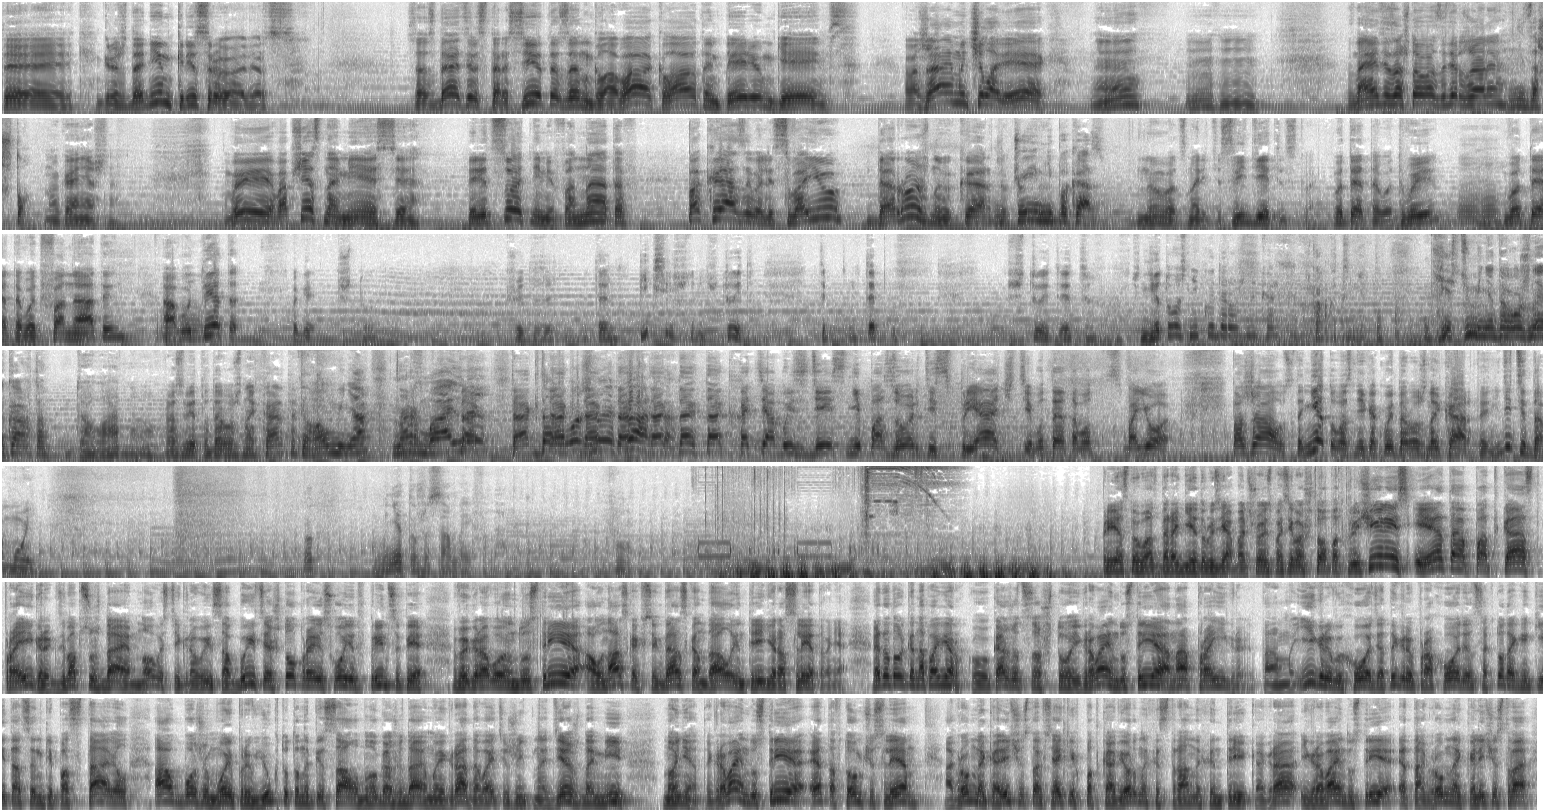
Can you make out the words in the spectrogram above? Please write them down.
Так, гражданин Крис Робертс. Создатель Star Citizen, глава Cloud Imperium Games. Уважаемый человек. А? Угу. Знаете, за что вас задержали? Ни за что. Ну, конечно. Вы в общественном месте, перед сотнями фанатов, показывали свою дорожную карту. Ничего им не показываю. Ну вот, смотрите, свидетельство. Вот это вот вы, Угу. вот это вот фанаты, а вот это... Погоди, что? Что это за... Это пиксель, что ли? Что это? Это... это- Что это? Это... Нет у вас никакой дорожной карты? Как это нету? Есть у меня дорожная карта. Да ладно, разве это дорожная карта? Да, у меня нормальная Так, так, так, дорожная так, так, карта. так, так, так, хотя бы здесь не позорьтесь, спрячьте вот это вот свое. Пожалуйста, нет у вас никакой дорожной карты. Идите домой. Вот мне то же самое и фанаты. Фу. Приветствую вас, дорогие друзья. Большое спасибо, что подключились. И это подкаст про игры, где мы обсуждаем новости, игровые события, что происходит в принципе в игровой индустрии. А у нас, как всегда, скандалы, интриги, расследования. Это только на поверху. Кажется, что игровая индустрия, она про игры. Там игры выходят, игры проходятся, кто-то какие-то оценки поставил. А, боже мой, превью кто-то написал. Многоожидаемая игра, давайте жить надеждами. Но нет, игровая индустрия это в том числе огромное количество всяких подковерных и странных интриг. Игра, игровая индустрия это огромное количество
